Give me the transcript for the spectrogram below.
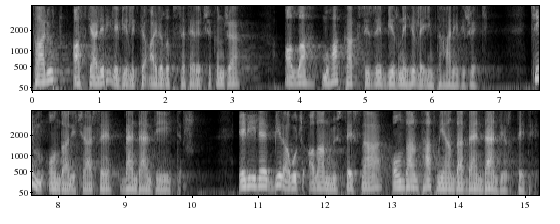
Talut askerleriyle birlikte ayrılıp sefere çıkınca, Allah muhakkak sizi bir nehirle imtihan edecek. Kim ondan içerse benden değildir. Eliyle bir avuç alan müstesna, ondan tatmayan da bendendir dedi.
